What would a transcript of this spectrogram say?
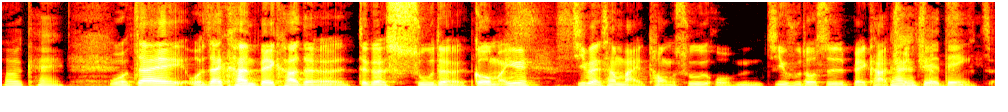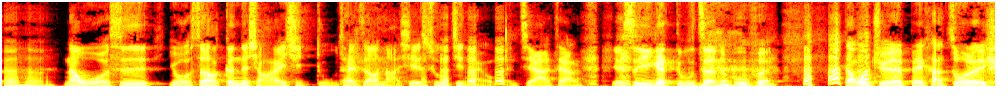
OK，我在我在看贝卡的这个书的购买，因为基本上买童书，我们几乎都是贝卡全权决定。嗯哼，那我是有时候跟着小孩一起读，才知道哪些书进来我们家，这样也是一个读者的部分。但我觉得贝卡做了一个，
